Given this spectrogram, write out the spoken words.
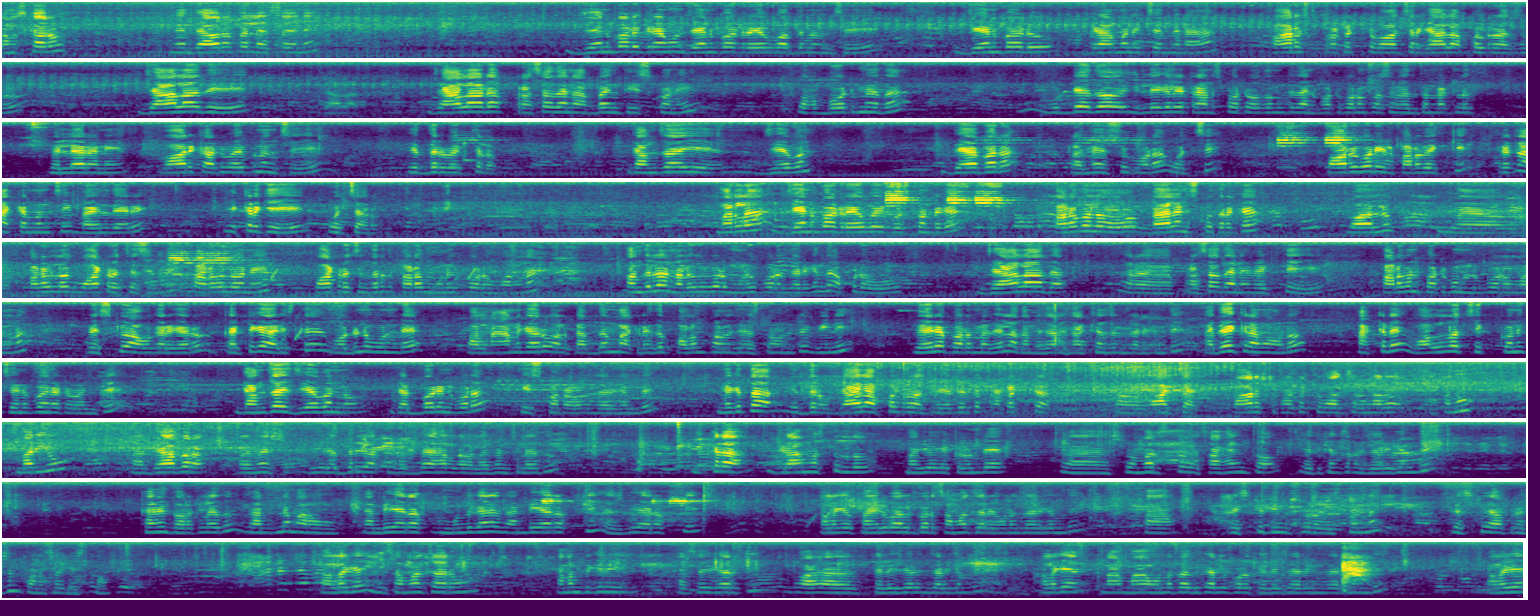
నమస్కారం. నేను దేవరపల్లి ఎస్ఐని. జైన్పాడు గ్రామం జైన్పాడు రేవు వద్ద నుంచి జైన్పాడు గ్రామానికి చెందిన ఫారెస్ట్ ప్రొటెక్ట్ వాచర్ గాలి అప్పలరాజు జాలాది జాలాడ ప్రసాద్ అనే అబ్బాయిని తీసుకొని ఒక బోటు మీద వుడ్ ఏదో ఇల్లీగల్గా ట్రాన్స్పోర్ట్ అవుతుంది దాన్ని పట్టుకోవడం కోసం వెళ్తున్నట్లు వెళ్ళారని వారికి అటువైపు నుంచి ఇద్దరు వ్యక్తులు గంజాయి జీవన్ దేవర రమేష్ కూడా వచ్చి వారు కూడా వీళ్ళు పడవ ఎక్కి రిటర్న్ అక్కడి నుంచి బయలుదేరి ఇక్కడికి వచ్చారు. మరలా జీనపాడు రేవు వైపు వస్తుండగా పడవలో బ్యాలెన్స్ కుదరక వాళ్ళు పడవలోకి వాటర్ వచ్చేసింది. పడవలోనే వాటర్ వచ్చిన తర్వాత పడవ మునిగిపోవడం వలన అందులో నలుగురు కూడా మునిగిపోవడం జరిగింది. అప్పుడు జాలాద ప్రసాద్ అనే వ్యక్తి పడవను పట్టుకుని ఉండిపోవడం వలన రెస్క్యూ అవ్వగలిగారు గట్టిగా అరిస్తే ఒడ్డున ఉండే వాళ్ళ నాన్నగారు వాళ్ళ పెద్దమ్మ అక్కడ ఏదో పొలం పనులు చేస్తూ ఉంటే విని వేరే పడవ మీద వెళ్ళి అతను రక్షించడం జరిగింది. అదే క్రమంలో అక్కడే వలలో చిక్కుకొని చనిపోయినటువంటి గంజాయి జీవన్ డెడ్ బాడీని కూడా తీసుకొని రావడం జరిగింది. మిగతా ఇద్దరు గాలి అప్పలరాజు ఏదైతే protect watcher forest protect watcher ఉన్నారో అతను మరియు దేబర రమేష్ వీరిద్దరి యొక్క మృతదేహాలు లభించలేదు. ఇక్కడ గ్రామస్తులు మరియు ఇక్కడ ఉండే స్విమ్మర్స్తో సహాయంతో వెతికించడం జరిగింది. కానీ దొరకలేదు. వెంటనే మనం ఎన్డీఆర్ఎఫ్ ముందుగానే ఎన్డీఆర్ఎఫ్కి ఎస్డీఆర్ఎఫ్కి అలాగే ఫైర్ వాళ్ళకి కూడా సమాచారం ఇవ్వడం జరిగింది. ఆ రెస్క్యూ టీమ్స్ కూడా వస్తున్నాయి. రెస్క్యూ ఆపరేషన్ కొనసాగిస్తాం. అలాగే ఈ సమాచారం అనంతగిరి ఎస్ఐ గారికి తెలియజేయడం జరిగింది. అలాగే నా మా ఉన్నతాధికారులు కూడా తెలియజేయడం జరిగింది. అలాగే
